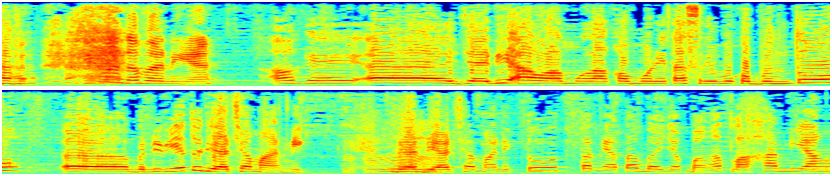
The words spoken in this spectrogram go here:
Gimana Fania? Oke, eh, jadi awal mula komunitas Seribu Kebun tuh eh, berdirinya tuh di Arca Manik. Mm-mm. Dan di Arca Manik tuh ternyata banyak banget lahan yang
